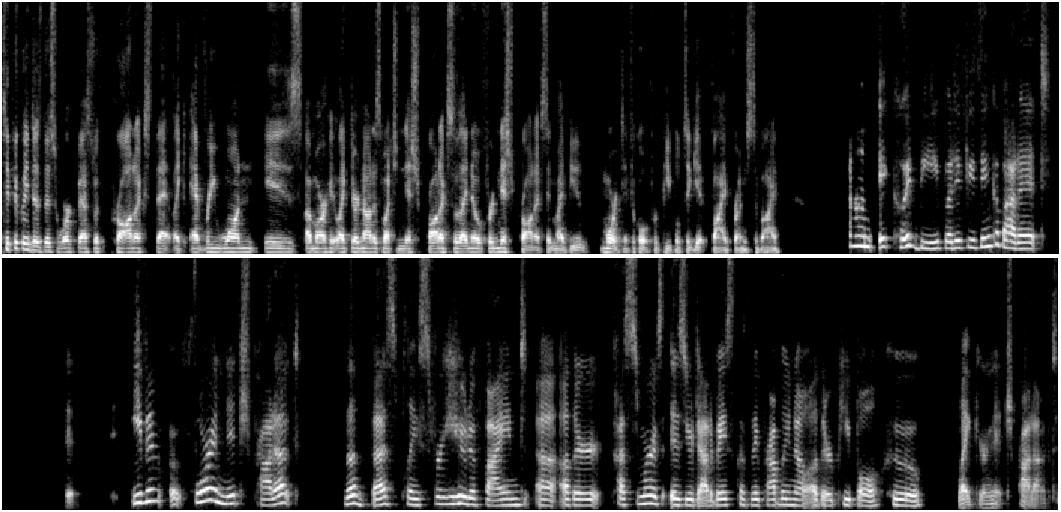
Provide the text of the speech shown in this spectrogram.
typically does this work best with products that like everyone is a market like they're not as much niche products so i know for niche products it might be more difficult for people to get five friends to buy um it could be but if you think about it even uh, for a niche product, the best place for you to find uh, other customers is your database because they probably know other people who like your niche product.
